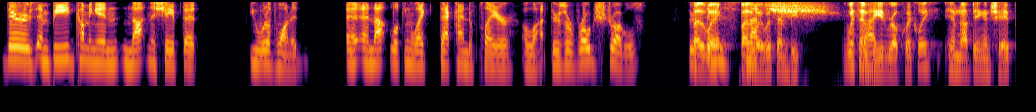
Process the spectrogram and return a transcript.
There's Embiid coming in not in the shape that you would have wanted, and, and not looking like that kind of player a lot. There's a road struggles. There's By the way- by the way, with Embiid- sh- With Go ahead. Embiid, real quickly, him not being in shape,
